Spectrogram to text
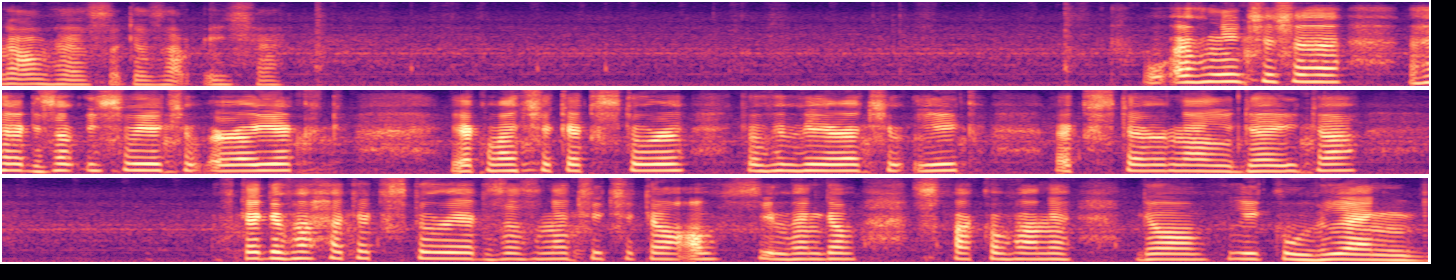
Dobrze, sobie zapiszę. Upewnijcie się, jak zapisujecie projekt, jak macie tekstury, to wybieracie plik External Data. Wtedy wasze tekstury, jak zaznaczycie tę opcję, będą spakowane do pliku blend.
